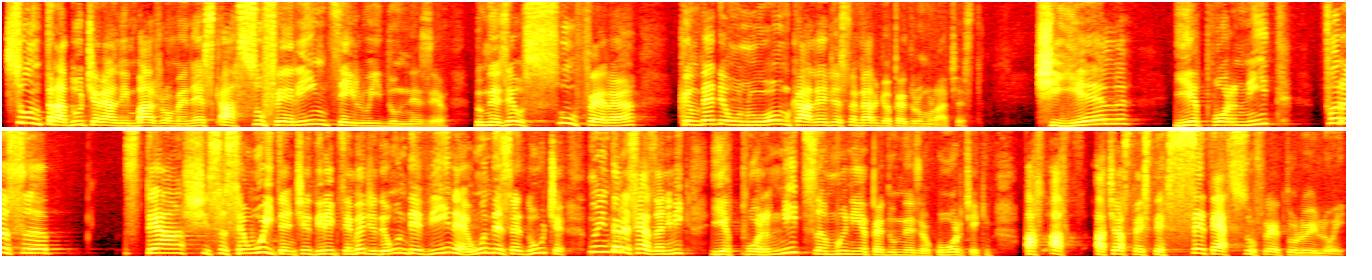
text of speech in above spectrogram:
sunt traducerea în limbaj omenesc a suferinței lui Dumnezeu. Dumnezeu suferă când vede un om că alege să meargă pe drumul acesta. Și el e pornit fără să stea și să se uite în ce direcție merge, de unde vine, unde se duce. Nu interesează nimic. E pornit să mânie pe Dumnezeu cu orice echip. A, a, aceasta este setea sufletului lui.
